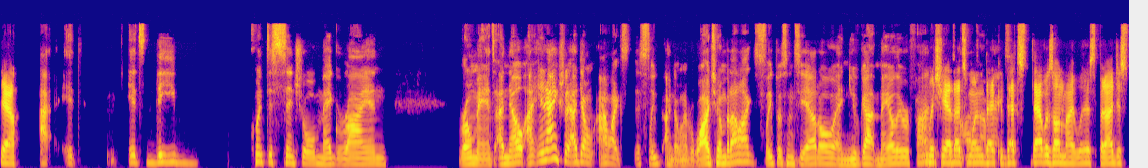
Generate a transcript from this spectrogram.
Yeah. I it it's the quintessential Meg Ryan romance. I know I and actually I don't I like sleep I don't ever watch them, but I like Sleepless in Seattle and You've Got Mail. They were fine. Which yeah, that's one that could that's that was on my list, but I just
